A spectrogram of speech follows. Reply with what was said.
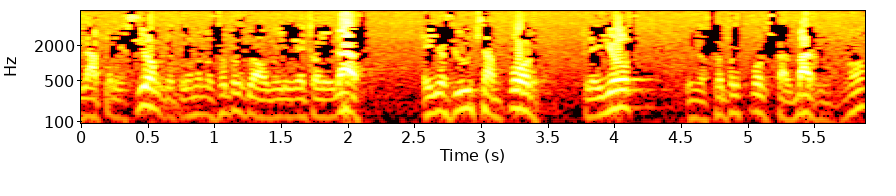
la presión que tenemos nosotros, la obligatoriedad ellos luchan por playoff y nosotros por salvarnos, ¿no?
